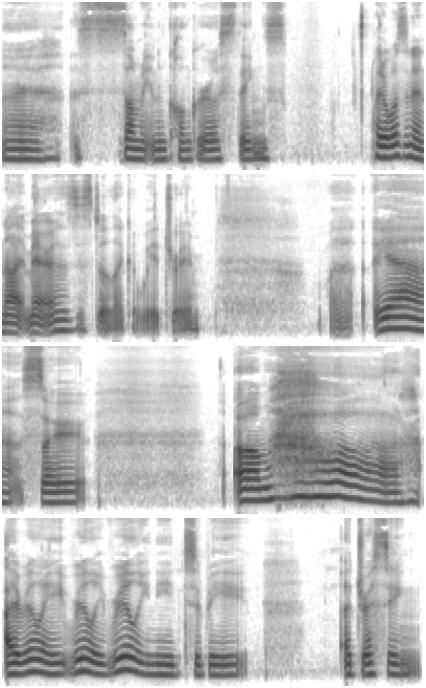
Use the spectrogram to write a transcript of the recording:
uh, some incongruous things, but it wasn't a nightmare. It was just a, like a weird dream. But yeah, so um, I really, really, really need to be addressing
